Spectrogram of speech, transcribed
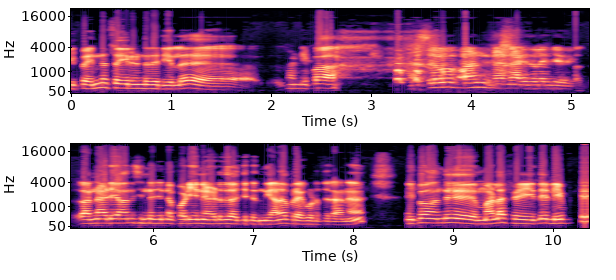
இப்போ என்ன செய்யறேன்னு தெரியல. கண்டிப்பா கண்ணாடியை வந்து சின்ன சின்ன பொடியை எடுத்து வச்சுட்டு இருந்தீங்க. அப்புறம் கொடுத்துட்டானு இப்போ வந்து மழை பெய்யுது லிஃப்ட்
